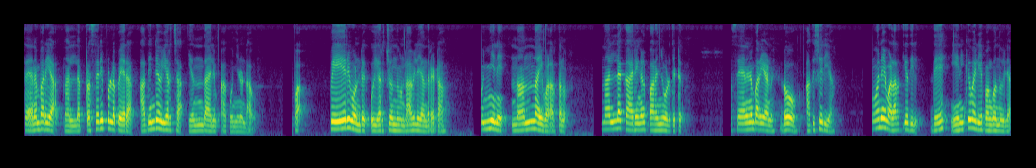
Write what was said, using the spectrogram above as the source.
സേനം പറയാ നല്ല പ്രസരിപ്പുള്ള പേരാ. അതിന്റെ ഉയർച്ച എന്തായാലും ആ കുഞ്ഞിനുണ്ടാവും. അപ്പം പേര് കൊണ്ട് ഉയർച്ചയൊന്നും ഉണ്ടാവില്ല ചന്ദ്രേട്ടാ. കുഞ്ഞിനെ നന്നായി വളർത്തണം. നല്ല കാര്യങ്ങൾ പറഞ്ഞു കൊടുത്തിട്ട്. സേനനും പറയാണ് ഡോ അത് ശരിയാ. മോനെ വളർത്തിയതിൽ ദേ എനിക്ക് വലിയ പങ്കൊന്നുമില്ല.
